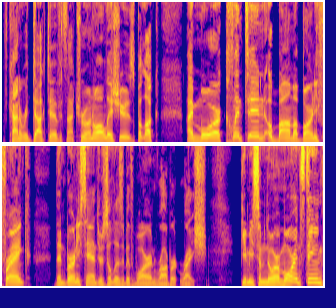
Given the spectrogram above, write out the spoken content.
It's kind of reductive. It's not true on all issues. But look, I'm more Clinton, Obama, Barney Frank than Bernie Sanders, Elizabeth Warren, Robert Reich. Give me some Norm Ornstein,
